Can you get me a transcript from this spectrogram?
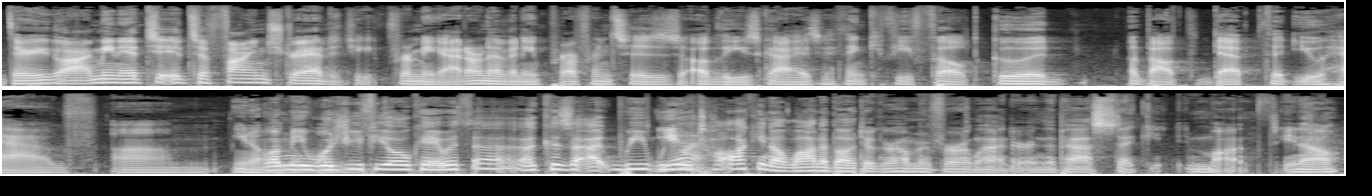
there you go. I mean, it's it's a fine strategy for me. I don't have any preferences of these guys. I think if you felt good about the depth that you have. Um, you know, well, I mean, would you feel okay with that? Because we, we Yeah. were talking a lot about Degrom and Verlander in the past like, month. You know,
